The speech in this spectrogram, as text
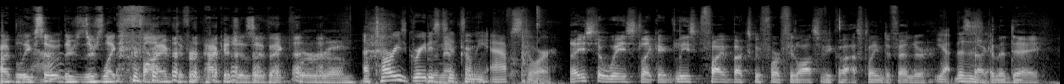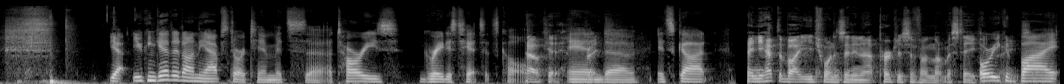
I believe so. There's there's like five different packages I think for um, Atari's greatest hits on the App Store. I used to waste like at least five bucks before philosophy class playing Defender. Yeah, this is back it. in the day. Yeah, you can get it on the App Store, Tim. It's uh, Atari's Greatest Hits. It's called. Okay, and right. uh, it's got, And you have to buy each one as an in-app purchase, if I'm not mistaken. or you right? could buy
